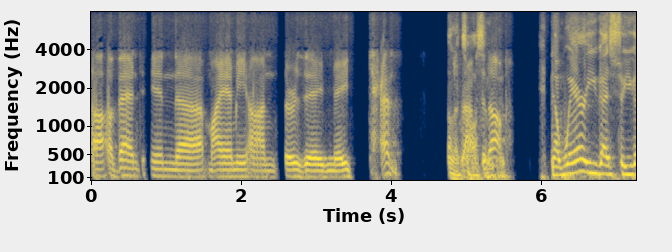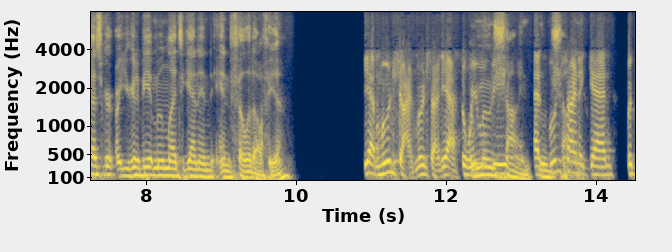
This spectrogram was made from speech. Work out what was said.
uh, event in uh, Miami on Thursday, May 10th. oh, that's Wraps awesome. it up. Now, where are you guys? So you guys are, are you going to be at Moonlights again in, in Philadelphia? Yeah, Moonshine, Moonshine. Yeah, so we will be at Moonshine again, but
